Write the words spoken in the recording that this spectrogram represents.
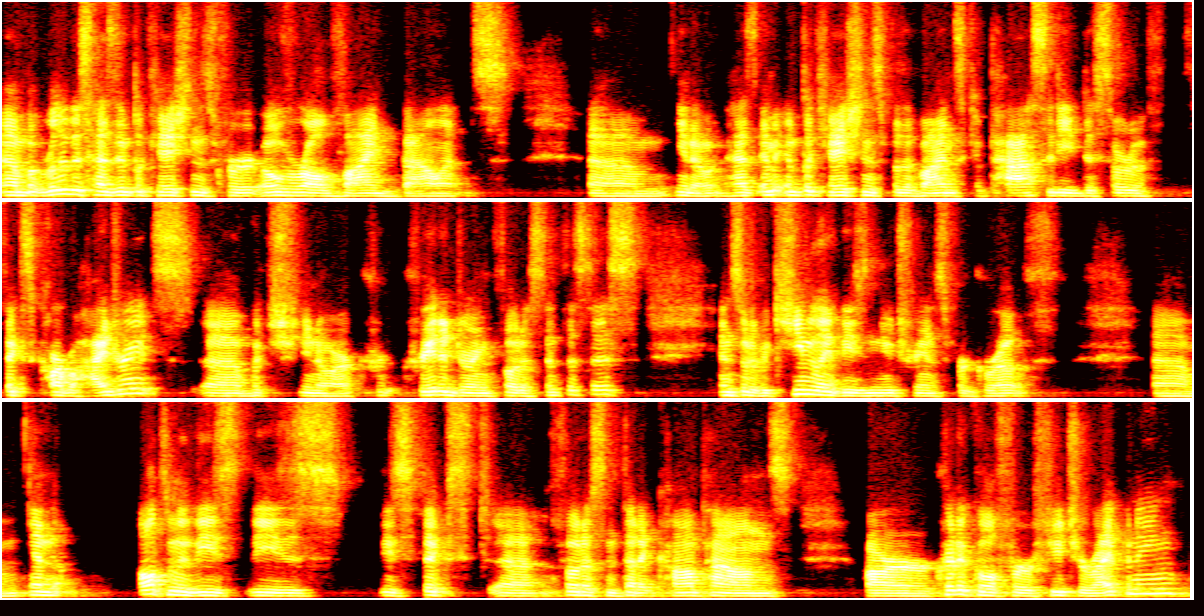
Um, but really, this has implications for overall vine balance. Um, you know, it has implications for the vine's capacity to sort of fix carbohydrates, uh, which you know are cr created during photosynthesis, and sort of accumulate these nutrients for growth. Um, and ultimately, these these these fixed uh, photosynthetic compounds are critical for future ripening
